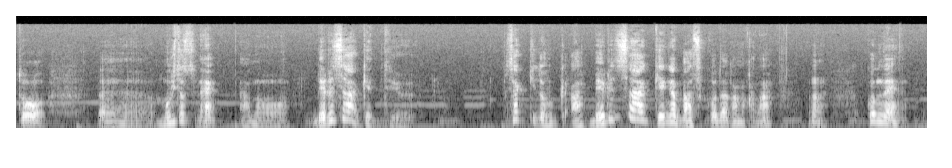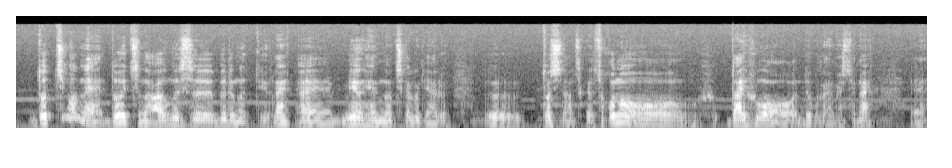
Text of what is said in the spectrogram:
と、えー、もう一つねあのベルザー家っていうさっきとあベルザー家がバスコダガマかな、うん、このねどっちもねドイツのアウグスブルグっていうね、えー、ミュンヘンの近くにある都市なんですけどそこの大富豪でございましてね、え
